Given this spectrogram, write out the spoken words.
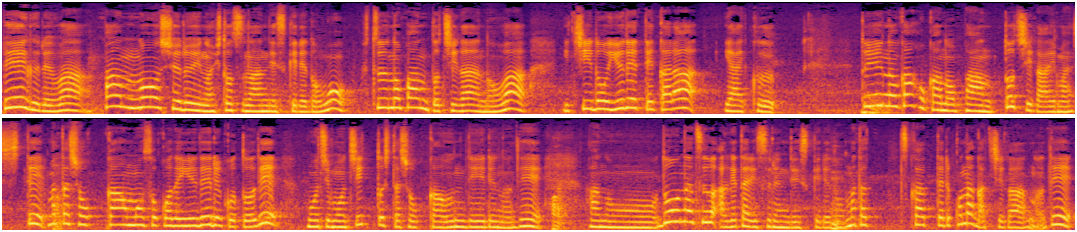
ベーグルはパンの種類の一つなんですけれども、普通のパンと違うのは一度茹でてから焼く。というのが他のパンと違いましてまた食感もそこで茹でることでもちもちっとした食感を生んでいるので、はい。あのドーナツは揚げたりするんですけれど、また使ってる粉が違うので、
